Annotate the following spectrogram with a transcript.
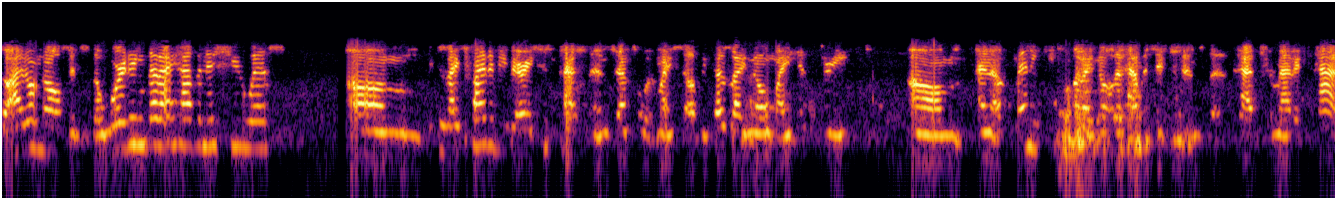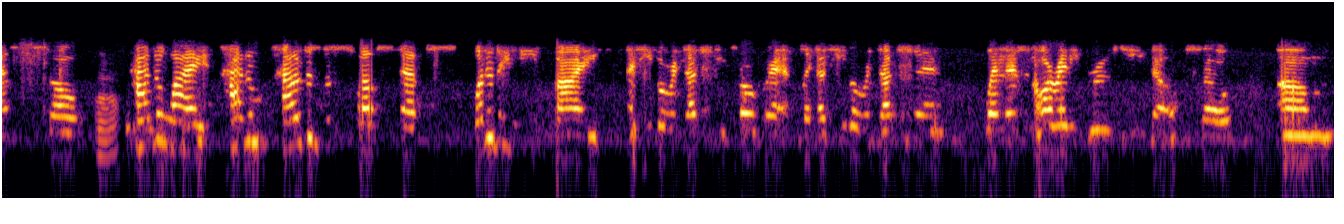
So I don't know if it's the wording that I have an issue with, um, because I try to be very compassionate and gentle with myself because I know my history um, and of many people that I know that have addictions that had traumatic past. So mm-hmm. how do I how do how does the twelve steps what do they mean by an ego reduction program like an ego reduction when there's an already bruised ego? So um,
